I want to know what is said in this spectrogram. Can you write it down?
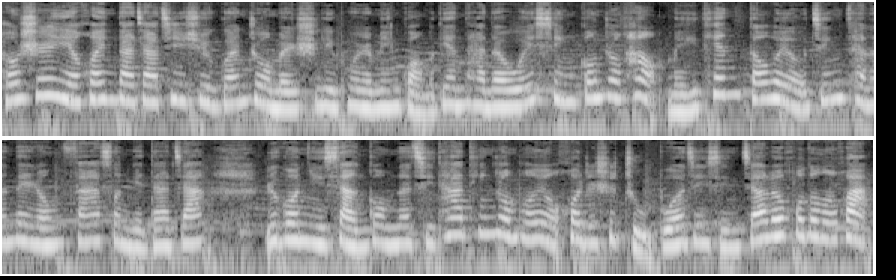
同时，也欢迎大家继续关注我们十里铺人民广播电台的微信公众号，每一天都会有精彩的内容发送给大家。如果你想跟我们的其他听众朋友或者是主播进行交流互动的话，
